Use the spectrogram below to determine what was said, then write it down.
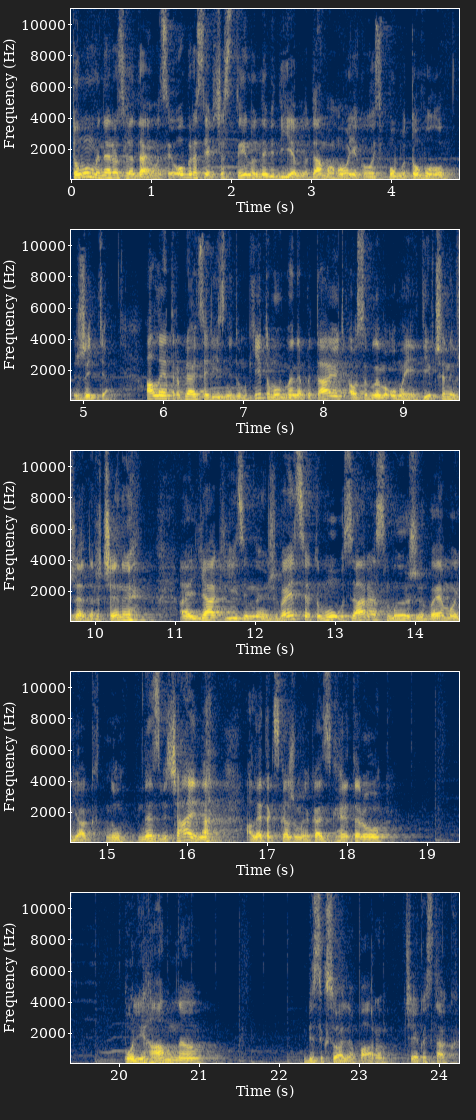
Тому ми не розглядаємо цей образ як частину невід'ємну да, мого якогось побутового життя. Але трапляються різні думки, тому в мене питають, а особливо у моєї дівчини, вже нареченої, як їй зі мною живеться. Тому зараз ми живемо як ну незвичайна, але так скажемо, якась гетеро полігамна бісексуальна пара, чи якось так,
